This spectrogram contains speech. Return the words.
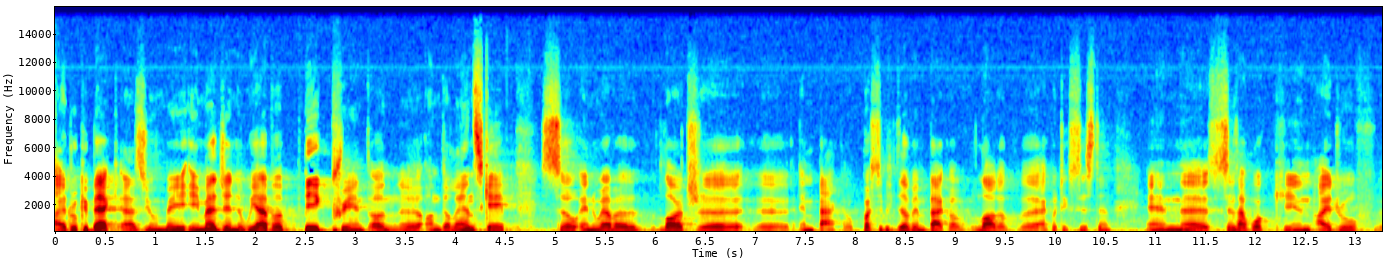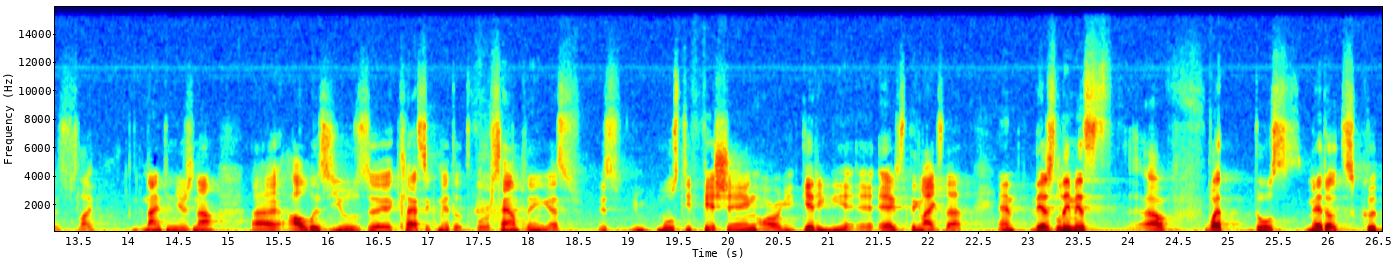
Hydro-Quebec, as you may imagine, we have a big print on, uh, on the landscape. So, and we have a large uh, uh, impact or possibility of impact of a lot of uh, aquatic system. And uh, since I work in hydro, it's like 19 years now, I always use a classic method for sampling as is mostly fishing or getting eggs, things like that. And there's limits of what those methods could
